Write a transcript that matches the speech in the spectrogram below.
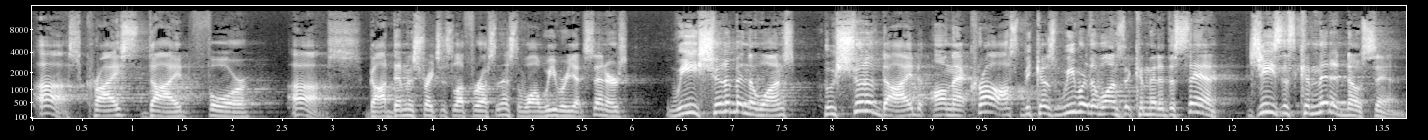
us. Christ died for us. God demonstrates his love for us in this that while we were yet sinners, we should have been the ones who should have died on that cross because we were the ones that committed the sin. Jesus committed no sin.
